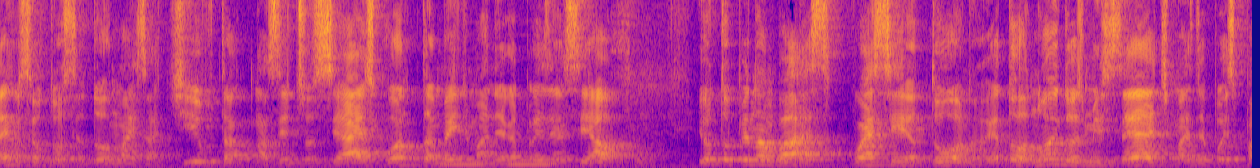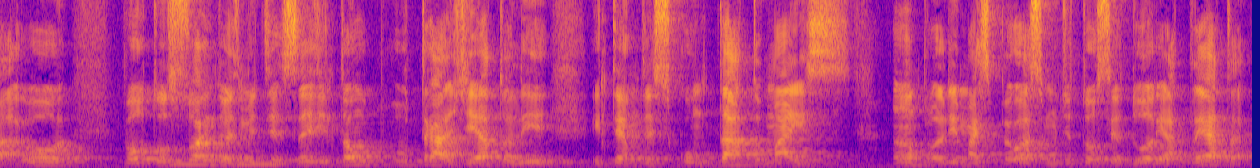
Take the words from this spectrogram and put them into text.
tem o seu torcedor mais ativo, tanto nas redes sociais quanto também de maneira presencial. Sim. E o Tupinambás, com esse retorno, retornou em 2007, mas depois parou, voltou só em 2016. Então, o trajeto ali, em termos desse contato mais amplo ali, mais próximo de torcedor e atleta,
